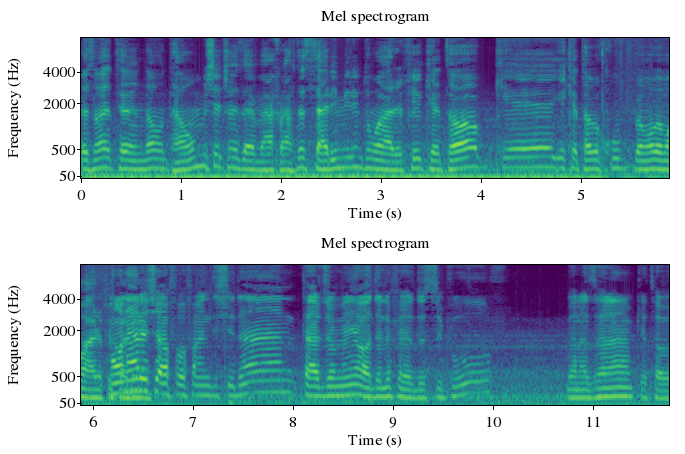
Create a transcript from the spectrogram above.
قسمت ترندامون تموم میشه چون در وقت رفته سری میریم تو معرفی کتاب که یه کتاب خوب به ما به معرفی هنر کنیم شفاف اندیشیدن ترجمه عادل فردوسی پور. به نظرم کتاب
